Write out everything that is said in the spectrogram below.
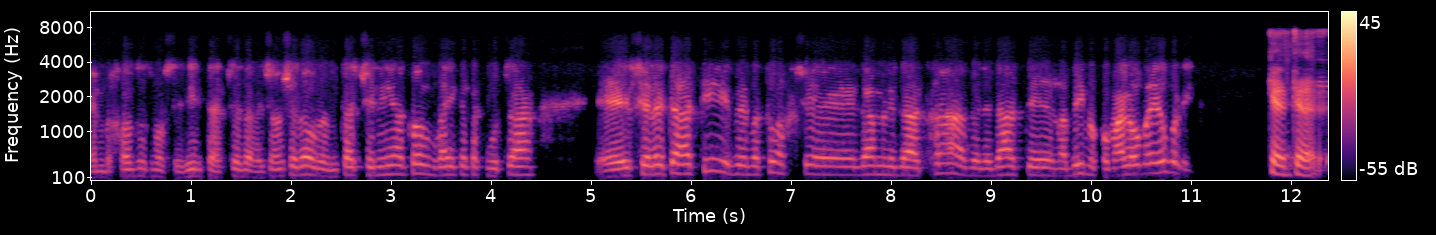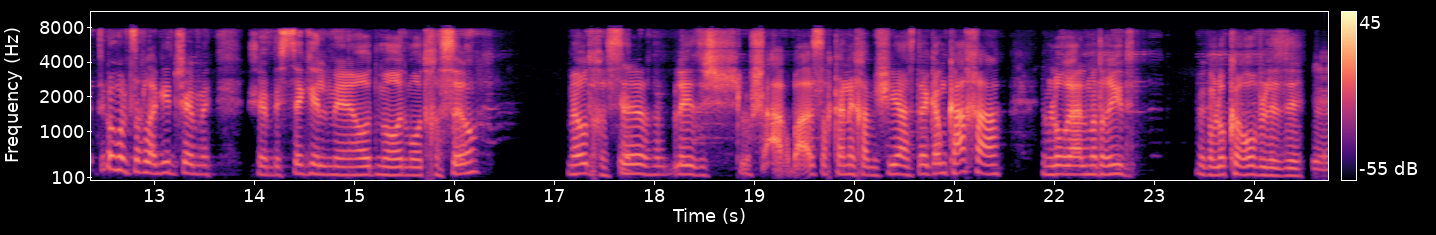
הם בכל זאת מפסידים את ההפסד הראשון שלו, ומצד שני, יעקב, ראית את הקבוצה אה, שלדעתי, ובטוח שגם לדעתך ולדעת אה, רבים, מקומה לא ביורוליג. כן, תראה, קודם כל צריך להגיד שהם, שהם בסגל מאוד מאוד מאוד חסר. מאוד חסר, כן. בלי איזה שלושה, ארבעה שחקני חמישייה, אז גם ככה הם לא ריאל מדריד. וגם לא קרוב לזה. כן.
